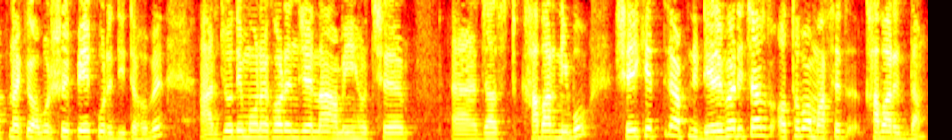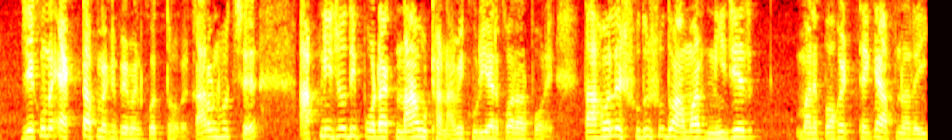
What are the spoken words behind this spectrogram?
আপনাকে অবশ্যই পে করে দিতে হবে। আর যদি মনে করেন যে, না, আমি হচ্ছে জাস্ট খাবার নিব, সেই ক্ষেত্রে আপনি ডেলিভারি চার্জ অথবা মাছের খাবারের দাম, যে কোনো একটা আপনাকে পেমেন্ট করতে হবে। কারণ হচ্ছে, আপনি যদি প্রোডাক্ট না উঠান, আমি কুরিয়ার করার পরে, তাহলে শুধু শুধু আমার নিজের মানে পকেট থেকে আপনার এই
